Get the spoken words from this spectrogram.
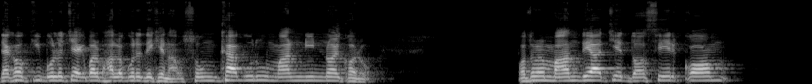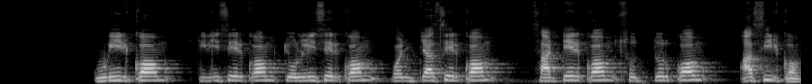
দেখো কি বলেছে, একবার ভালো করে দেখে নাও। সংখ্যাগুরু মান নির্ণয় করো। প্রথমে মান দেওয়া আছে, দশের কম, কুড়ির কম, তিরিশের কম, চল্লিশের কম, পঞ্চাশের কম, ষাটের কম, সত্তর কম, আশির কম।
